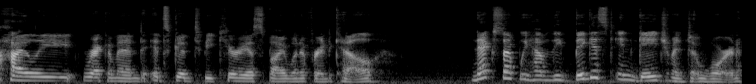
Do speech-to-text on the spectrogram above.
highly recommend It's Good to Be Curious by Winifred Kehl. Next up, we have the Biggest Engagement Award,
